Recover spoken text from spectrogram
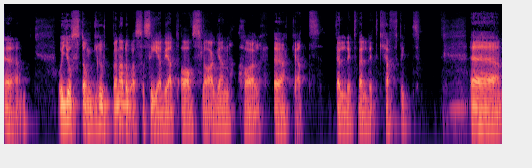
Eh, och just de grupperna då så ser vi att avslagen har ökat väldigt, väldigt kraftigt. Eh,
